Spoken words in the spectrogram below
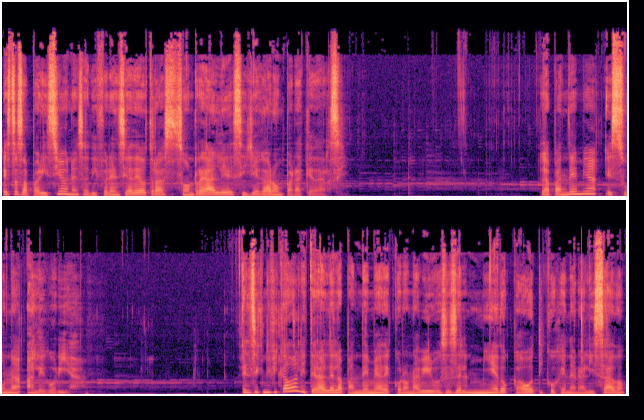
Estas apariciones, a diferencia de otras, son reales y llegaron para quedarse. La pandemia es una alegoría. El significado literal de la pandemia de coronavirus es el miedo caótico generalizado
